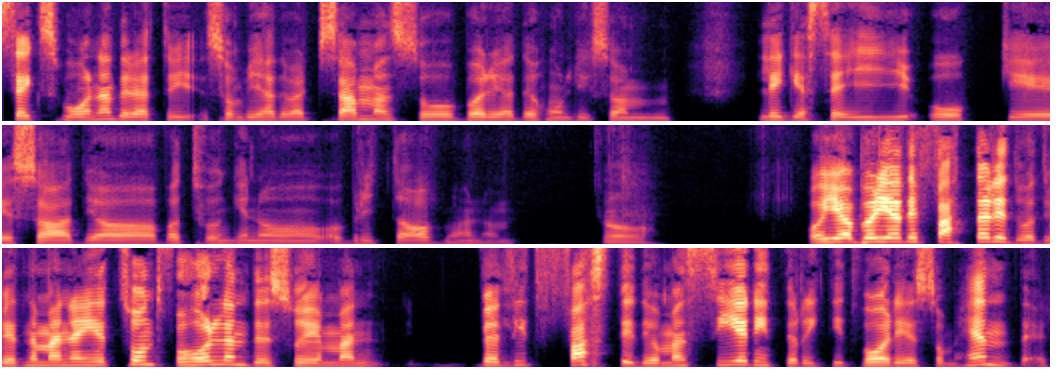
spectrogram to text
sex månader att vi, som vi hade varit tillsammans så började hon liksom lägga sig i och eh, sa att jag var tvungen att, att bryta av med honom. Ja. Och jag började fatta det då. Du vet, när man är i ett sånt förhållande så är man väldigt fast i det och man ser inte riktigt vad det är som händer.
